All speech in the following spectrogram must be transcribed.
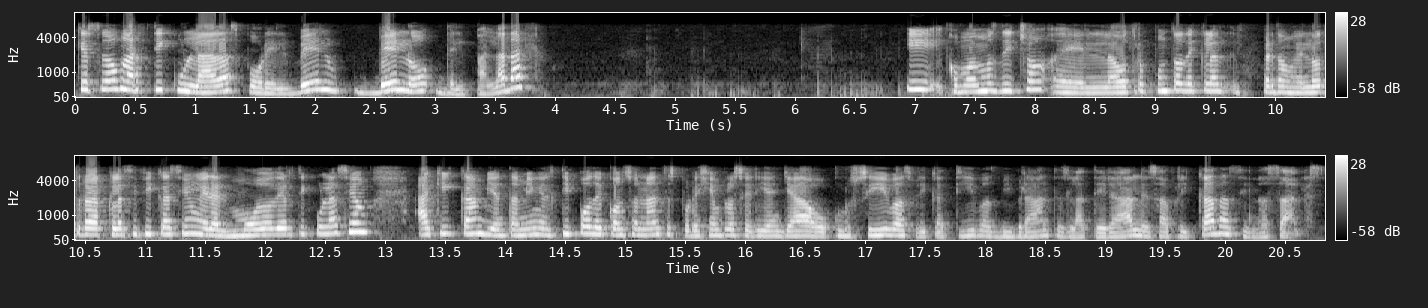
que son articuladas por el velo del paladar. Y como hemos dicho, el otro punto de perdón, el otra clasificación era el modo de articulación. Aquí cambian también el tipo de consonantes, por ejemplo, serían ya oclusivas, fricativas, vibrantes, laterales, africadas y nasales.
